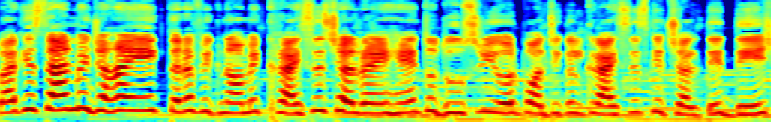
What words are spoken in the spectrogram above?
पाकिस्तान में जहाँ एक तरफ़ इकोनॉमिक क्राइसिस चल रहे हैं तो दूसरी ओर पॉलिटिकल क्राइसिस के चलते देश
